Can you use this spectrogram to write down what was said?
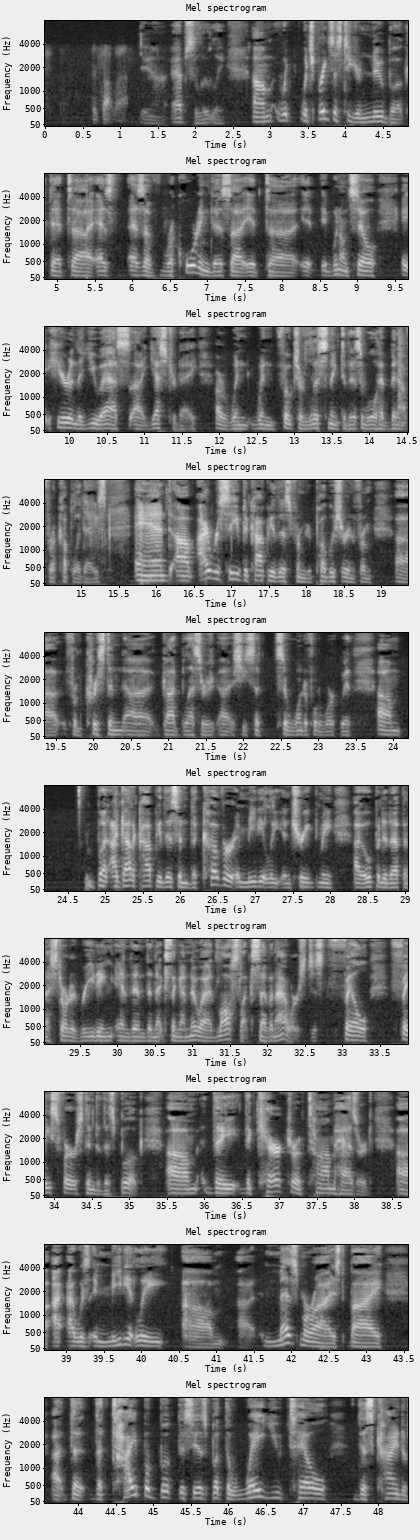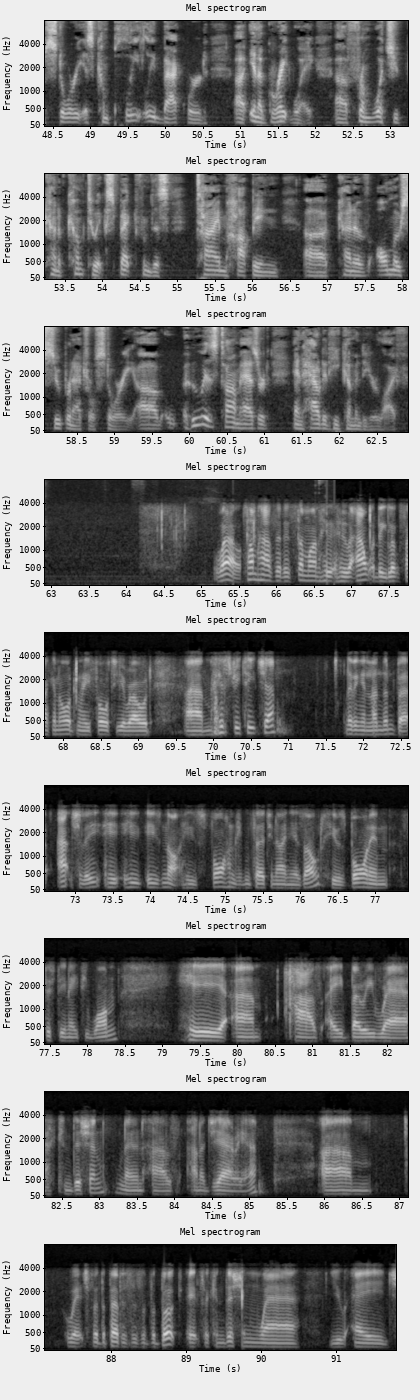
it's out there. Yeah, absolutely. Um, which, which, brings us to your new book that, uh, as as of recording this, uh, it, uh, it it went on sale here in the U.S. Uh, yesterday, or when when folks are listening to this, it will have been out for a couple of days. And um, I received a copy of this from your publisher and from uh, from Kristen. Uh, God bless her. she's so, so wonderful to work with. Um, but I got a copy of this and the cover immediately intrigued me. I opened it up and I started reading and then the next thing I know, I had lost like seven hours, just fell face first into this book. Um, the, the character of Tom Hazard, uh, I, I was immediately um, uh, mesmerized by uh, the the type of book this is, but the way you tell this kind of story is completely backward uh, in a great way uh, from what you kind of come to expect from this time hopping uh, kind of almost supernatural story. Uh, who is Tom Hazard, and how did he come into your life? Well, Tom Hazard is someone who, who outwardly looks like an ordinary 40 year old um, history teacher living in London, but actually he, he, he's not. He's 439 years old. He was born in 1581. He um, has a very rare condition known as anageria, um, which, for the purposes of the book, it's a condition where you age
